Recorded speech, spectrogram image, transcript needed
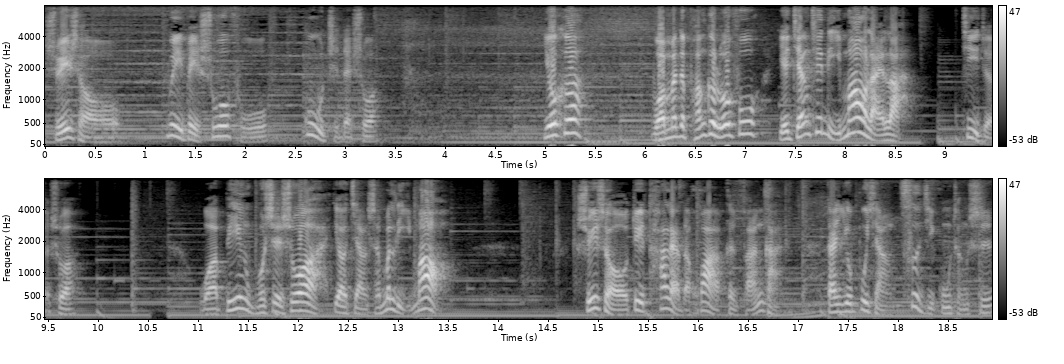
水手未被说服，固执地说：“哟呵，我们的朋克罗夫也讲起礼貌来了。”记者说：“我并不是说要讲什么礼貌。”水手对他俩的话很反感。但又不想刺激工程师，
